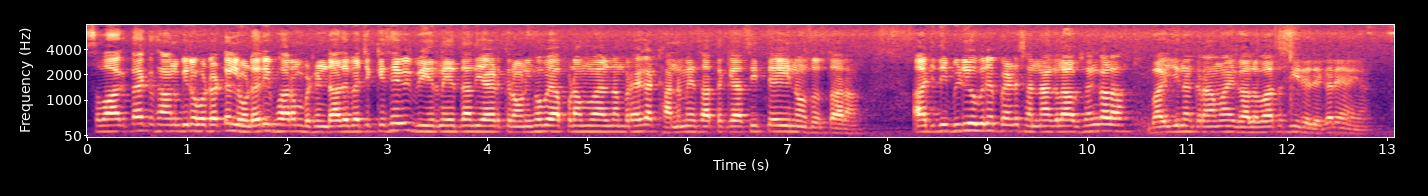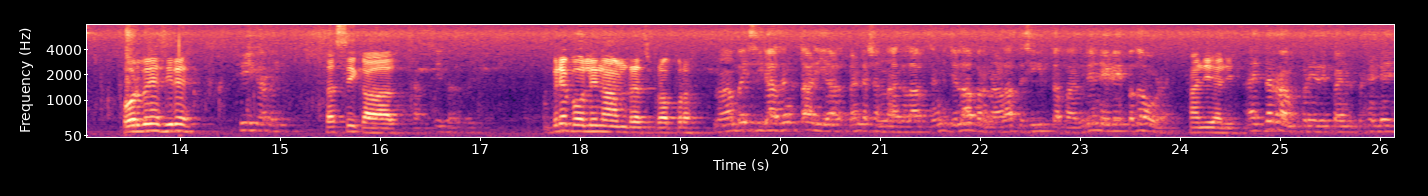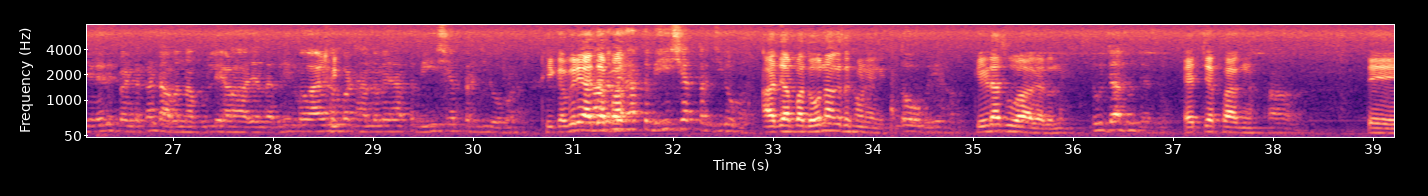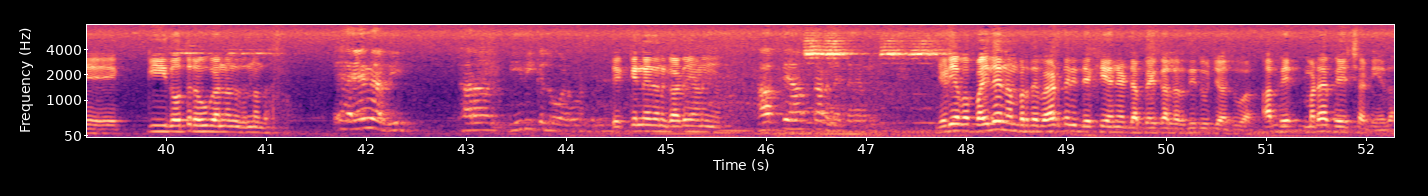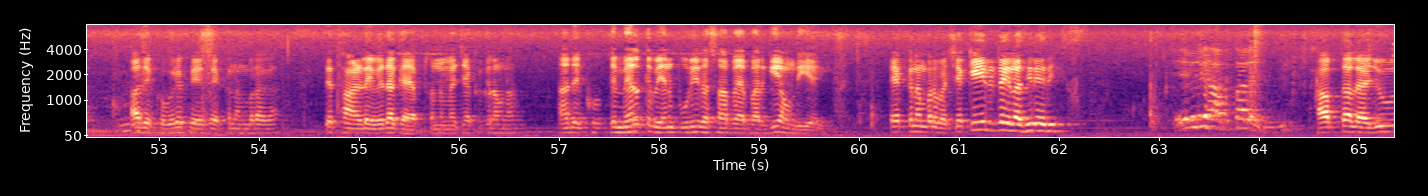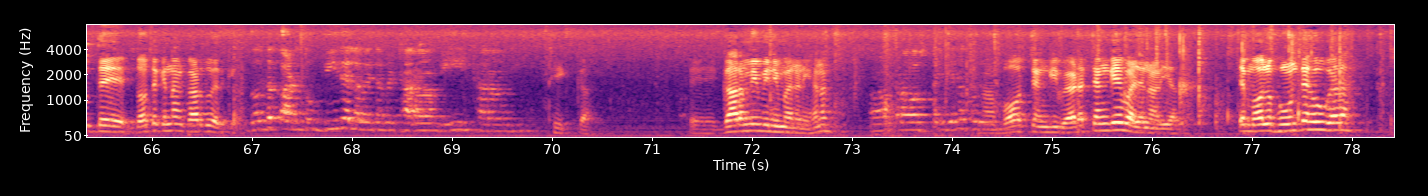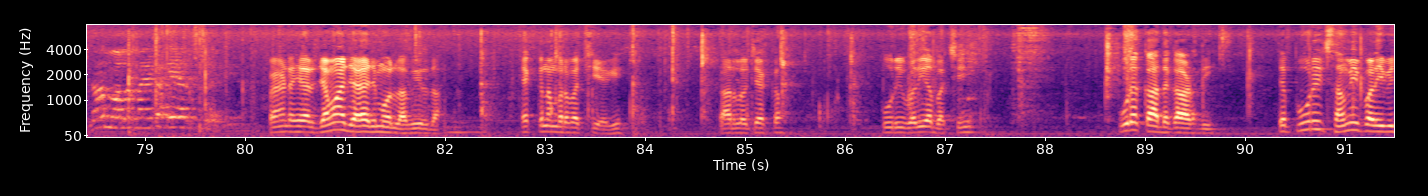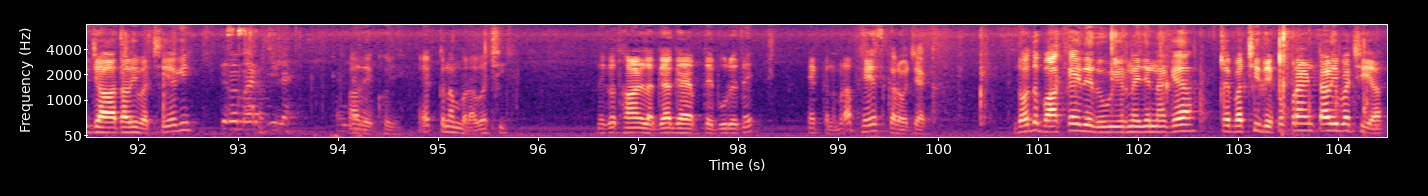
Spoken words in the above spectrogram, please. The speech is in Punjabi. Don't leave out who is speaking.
Speaker 1: ਸਵਾਗਤ ਹੈ ਕਿਸਾਨ ਵੀਰੋ ਤੁਹਾਡਾ ਢਿੱਲੋਂ ਡੇਅਰੀ ਫਾਰਮ ਬਠਿੰਡਾ ਦੇ ਵਿੱਚ। ਕਿਸੇ ਵੀ ਵੀਰ ਨੇ ਇਦਾਂ ਦੀ ਐਡ ਕਰਾਉਣੀ ਹੋਵੇ ਆਪਣਾ ਮੋਬਾਈਲ ਨੰਬਰ ਹੈਗਾ 9871823917 ਅੱਜ ਦੀ ਵੀਡੀਓ ਵੀਰੇ ਪਿੰਡ ਛੰਨਾ ਗੁਲਾਬ ਸਿੰਘ ਵਾਲਾ। ਬਾਈ ਜੀ ਨਾਲ ਕਰਾਵਾਂਗੇ ਗੱਲਬਾਤ ਸੀਰੇ ਦੇ ਘਰੇ ਆਏ ਆ ਹੋਰ ਵੀਰੇ ਸੀਰੇ?
Speaker 2: ਠੀਕ ਆ ਬਈ।
Speaker 1: ਸਤਿ ਸ੍ਰੀ ਅਕਾਲ।
Speaker 2: ਸਤਿ ਸ਼੍ਰੀ ਅਕਾਲ ਬਈ।
Speaker 1: ਵੀਰੇ ਬੋਲੀ ਨਾਮ ਐਡਰੈਸ ਪ੍ਰੋਪਰ
Speaker 2: ਨਾਮ ਬਈ ਸੀਰਾ ਸਿੰਘ ਢਾਲੀਵਾਲ ਪਿੰਡ ਛੰਨਾ ਗੁਲਾਬ ਸਿੰਘ ਜ਼ਿਲ੍ਹਾ ਬਰਨਾਲਾ ਤਹਿਸੀਲ ਤਪਾ ਵੀਰੇ ਨੇੜੇ ਭਦੌੜ। ਹੈ
Speaker 1: ਹਾਂਜੀ ਹਾਂਜੀ।
Speaker 2: ਇੱਧਰ ਰਾਮਪੁਰੇ ਦੇ ਪਿੰਡ ਬਠਿੰਡੇ ਜ਼ਿਲ੍ਹੇ ਦੇ ਪਿੰਡ ਘੰਡਾ ਬੰਨਾ ਫੁੱਲੇ ਵਾਲਾ ਆ ਜਾਂਦਾ ਵੀਰੇ ਮੋਬਾਈਲ ਨੰਬਰ 98720760
Speaker 1: ਠੀਕ ਹੈ ਵੀਰੇ ਅੱਜ ਆਪਾਂ
Speaker 2: 98720760
Speaker 1: ਅੱਜ ਆਪਾਂ ਦੋ ਨਗ ਦਿਖਾਉਣੇ ਆਂਗੇ
Speaker 2: ਦੋ ਵੀਰੇ ਹਾਂ।
Speaker 1: ਕਿਹੜਾ ਸੂਆ ਆ ਗਿਆ ਦੋਨੇ?
Speaker 2: ਦੂਜਾ ਦੂਜਾ ਸੂ
Speaker 1: ਐਚ ਐਫ ਆ ਗਈਆਂ
Speaker 2: ਹਾਂ।
Speaker 1: ਤੇ ਕੀ ਦੁੱਧ ਰਹੂਗਾ ਇਹਨਾਂ ਦਾ ਦੋਨਾਂ ਦਾ?
Speaker 2: ਇਹ ਹੈ ਨਾ ਵੀ 18 20 ਕਿਲੋ ਵਾਲਾ
Speaker 1: ਤੇ ਕਿੰਨੇ ਦਿਨ ਕੱਢ ਜਾਣੇ ਆ?
Speaker 2: ਹਫ਼ਤੇ ਹਫਤਾ ਲੈਂਦਾ ਹੈ
Speaker 1: ਜਿਹੜੀ ਆਪਾਂ ਪਹਿਲੇ ਨੰਬਰ ਤੇ ਬੈਠ ਤੇਰੀ ਦੇਖੀ ਇਹਨੇ ਡੱਬੇ ਕਲਰ ਦੀ ਦੂਜਾ ਸੂਆ। ਆ ਫੇ ਮੜਾ ਫੇਸ ਛੱਡੀ ਇਹਦਾ। ਆ ਦੇਖੋ ਵੀਰੇ ਫੇਸ ਇੱਕ ਨੰਬਰ ਹੈਗਾ। ਤੇ ਥਾਣ ਲੇਵੇ ਦਾ ਗੈਪ ਤੁਹਾਨੂੰ ਮੈਂ ਚੈੱਕ ਕਰਾਉਣਾ। ਆ ਦੇਖੋ ਤੇ ਮਿਲਕ ਵੇਨ ਪੂਰੀ ਰਸਾ ਪੈ ਵਰਗੀ ਆਉਂਦੀ ਹੈਗੀ। ਇੱਕ ਨੰਬਰ ਬੱਚੇ ਕੀ ਡਿਟੇਲ ਆ ਸੀਰੇ ਇਹਦੀ?
Speaker 2: ਇਹ ਵੀਰੇ ਹਫਤਾ ਲੈ ਜੂਗੀ।
Speaker 1: ਹਫਤਾ ਲੈ ਜੂ ਤੇ ਦੁੱਧ ਕਿੰਨਾ ਕੱਢ ਦੂ ਇਹਦੀ?
Speaker 2: ਦੁੱਧ ਕੱਢ ਤੂੰ 20 ਦੇ ਲਵੇ ਤਾਂ ਫਿਰ 18 20 18 20
Speaker 1: ਠੀਕ ਆ। ਤੇ ਗਰਮੀ ਵੀ ਨਹੀਂ ਮੰਨਣੀ ਹਨਾ?
Speaker 2: ਹਾਂ ਨਾ
Speaker 1: ਹਾਂ ਬਹੁਤ ਚੰਗੀ ਬੈੜ ਚੰਗੇ ਵਜਨ ਵਾਲੀ ਆ। ਤੇ ਮੁੱਲ ਫੋਨ ਤੇ ਹੋਊਗਾ ਇਹਦਾ?
Speaker 2: ਨਾ ਮੁੱਲ ਮੈਂ ਤਾਂ ਇਹ ਅੱਛੀ ਲੱਗੇ।
Speaker 1: 65000 ਜਮਾ ਜਾਇਜ਼ ਮੁੱਲ ਆ ਵੀਰ ਦਾ। ਇੱਕ ਨੰਬਰ ਬੱਚੀ ਹੈਗੀ। ਕਰ ਲਓ ਚੈੱਕ। ਪੂਰੀ ਵਧੀਆ ਬੱਚੀ। ਪੂਰੇ ਕੱਦ ਕਾਠ ਦੀ। ਤੇ ਪੂਰੀ ਸਮੀ ਪਲੀ ਵੀ ਜਾਤ ਵਾਲੀ ਬੱਚੀ ਹੈਗੀ।
Speaker 2: ਕਿਵੇਂ ਮਰਜ਼ੀ ਲੈ।
Speaker 1: ਆ ਦੇਖੋ ਜੀ ਇੱਕ ਨੰਬਰ ਆ ਬੱਚੀ। ਦੇਖੋ ਥਾਣ ਲੱਗਿਆ ਗੈਪ ਤੇ ਪੂਰੇ ਤੇ। ਇੱਕ ਨੰਬਰ ਆ ਫੇਸ ਕਰੋ ਚੈੱਕ। ਦੁੱਧ ਵਾਕਈ ਦੇ ਦੂ ਵੀਰ ਨੇ ਜਿੰਨਾ ਕਿਹਾ। ਤੇ ਬੱਚੀ ਦੇਖੋ ਪ੍ਰਿੰਟ ਵਾਲੀ ਬੱਚੀ ਆ।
